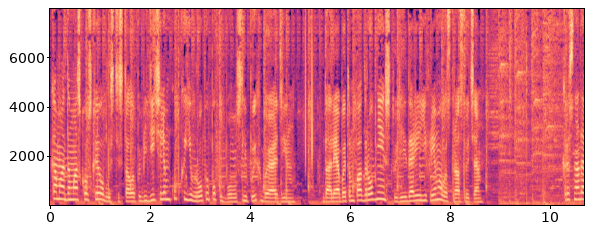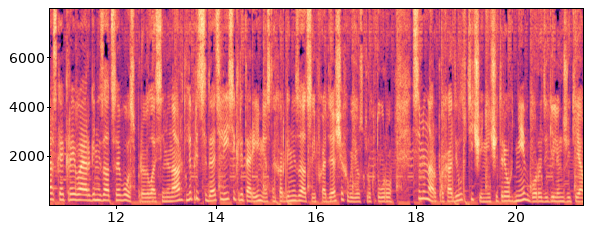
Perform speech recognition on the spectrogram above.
Команда Московской области стала победителем Кубка Европы по футболу слепых Б1. Далее об этом подробнее в студии Дарья Ефремова. Здравствуйте. Краснодарская краевая организация ВОЗ провела семинар для председателей и секретарей местных организаций, входящих в ее структуру. Семинар проходил в течение четырех дней в городе Геленджике.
